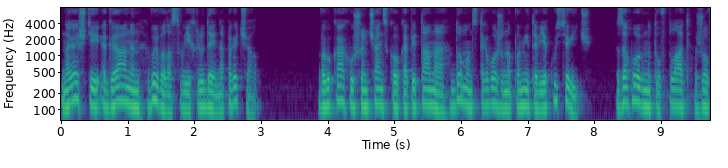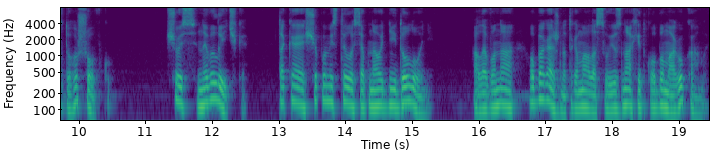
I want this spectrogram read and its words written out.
Нарешті Егеанен вивела своїх людей на причал. В руках у шончанського капітана Домон стривожено помітив якусь річ, загорнуту в плат жовтого шовку. Щось невеличке, таке, що помістилося б на одній долоні, але вона обережно тримала свою знахідку обома руками.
